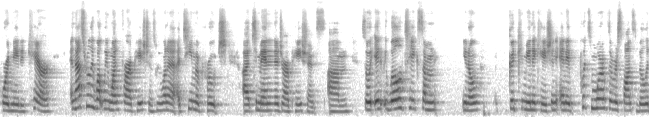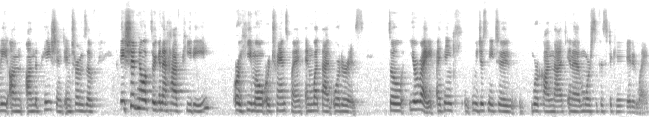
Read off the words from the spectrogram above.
coordinated care. And that's really what we want for our patients. We want a, a team approach uh, to manage our patients. Um, so it, it will take some, you know, good communication and it puts more of the responsibility on on the patient in terms of they should know if they're going to have PD or hemo or transplant and what that order is. So you're right. I think we just need to work on that in a more sophisticated way.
